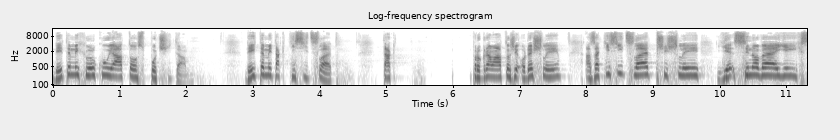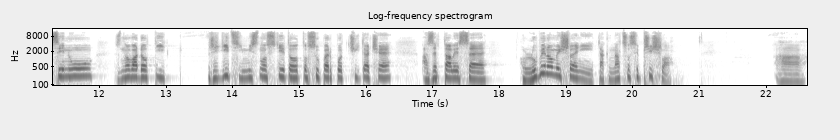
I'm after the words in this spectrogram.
dejte mi chvilku, já to spočítám. Dejte mi tak tisíc let. Tak programátoři odešli a za tisíc let přišli je, synové jejich synů znova do té řídící místnosti tohoto superpočítače a zeptali se hlubino myšlení, tak na co si přišla? A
